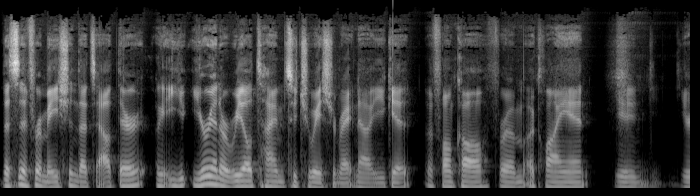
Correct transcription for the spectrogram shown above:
This information that's out there, you- you're in a real time situation right now. You get a phone call from a client. You you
